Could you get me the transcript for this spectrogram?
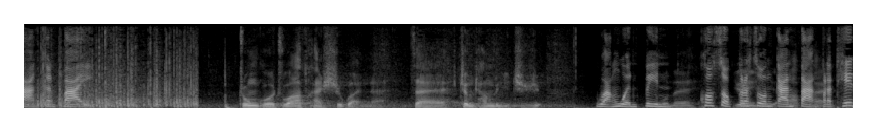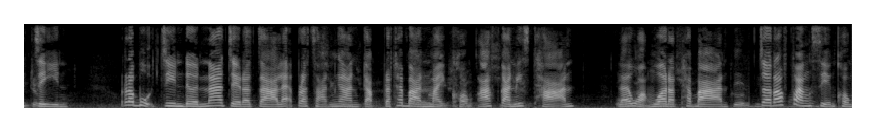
ต่างกันไป 中国驻阿富汗使馆呢，在正常履职。 หวังเหวินปินโฆษกกระทรวงการต่างประเทศจีน ระบุจีนเดินหน้าเจรจาและประสานงานกับรัฐบาลใหม่ของอัฟกานิสถาน และหวังว่ารัฐบาลจะรับฟังเสียงของ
